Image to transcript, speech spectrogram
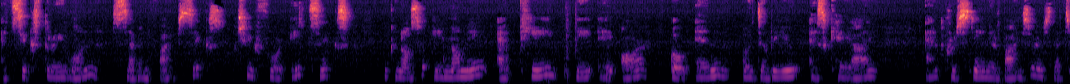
at 631-756-2486. You can also email me at pbaronowski at Pristine Advisers. That's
